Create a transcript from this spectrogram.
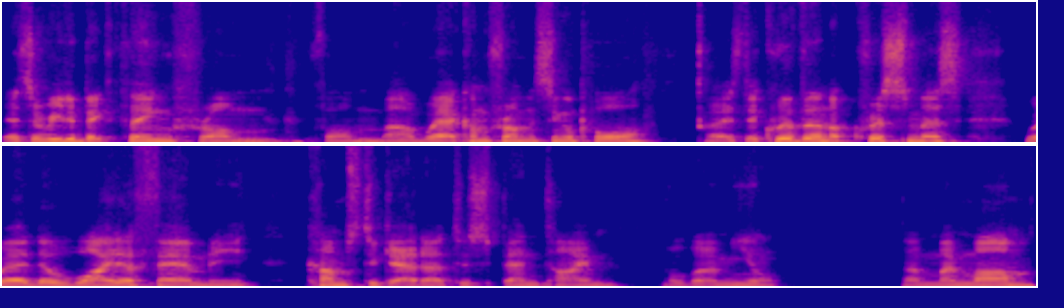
is a really big thing from, from uh, where I come from in Singapore. Uh, it's the equivalent of Christmas, where the wider family comes together to spend time over a meal. My mom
